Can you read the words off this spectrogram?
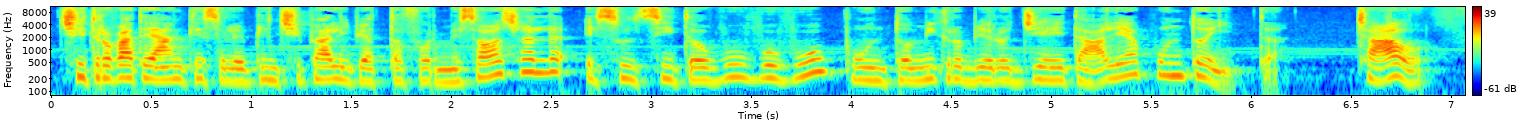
Ci trovate anche sulle principali piattaforme social e sul sito www.microbiologiaitalia.it. Ciao!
